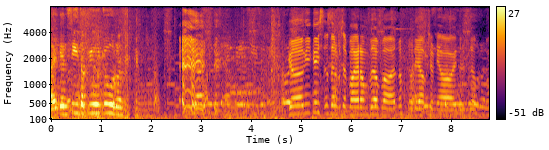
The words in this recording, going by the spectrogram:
I can see the future. King Jasper na sa Gagi guys, ang sarap sa pakiramdam pa, ano, reaction ni Idol Zap, no?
